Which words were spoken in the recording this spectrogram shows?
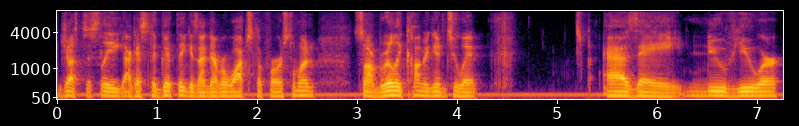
Justice League. I guess the good thing is I never watched the first one, so I'm really coming into it as a new viewer,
